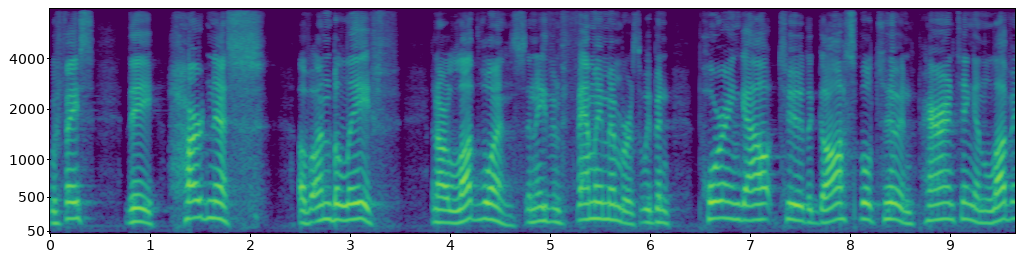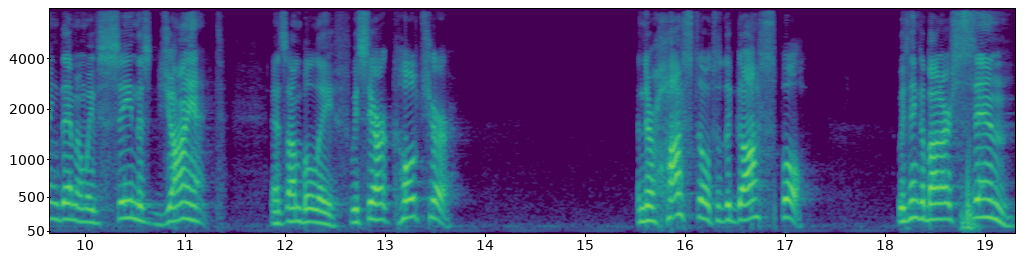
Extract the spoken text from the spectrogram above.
We face the hardness of unbelief in our loved ones and even family members we've been pouring out to the gospel to and parenting and loving them, and we've seen this giant and its unbelief. We see our culture, and they're hostile to the gospel. We think about our sin.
